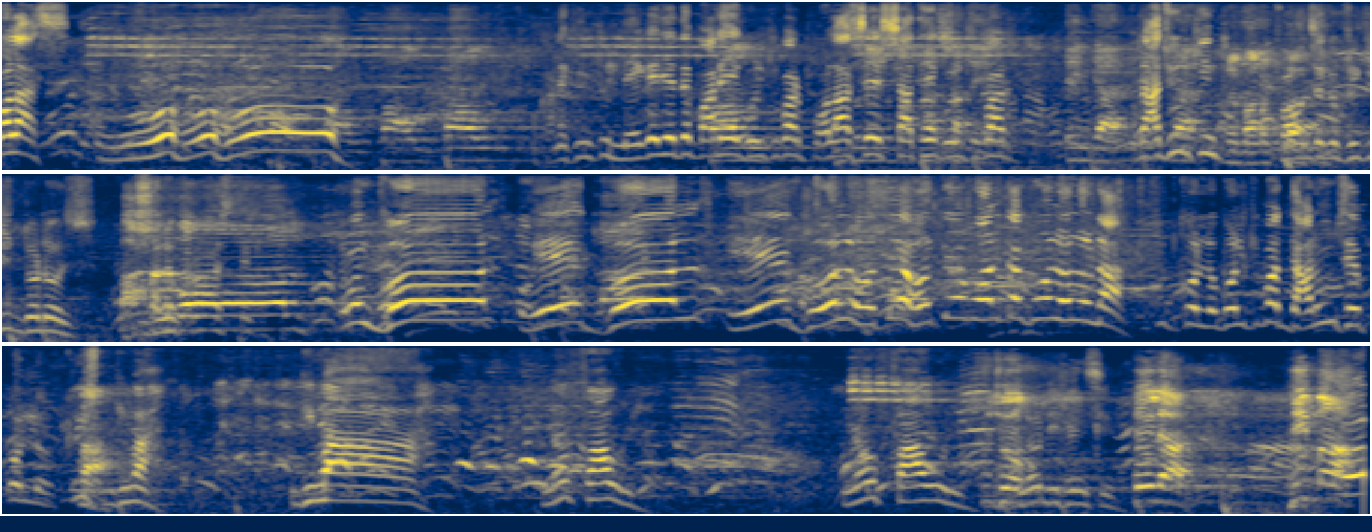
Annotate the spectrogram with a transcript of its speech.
Palash. ও হো হো ওখানে কিন্তু লেগে যেতে পারে গোলকিপার পলাশের সাথে। গোলকিপার রাজুর কিন্তু ফাউল থেকে ফ্রি কিক ডোডোজ। ভালো। বল এবং গোল! এ গোল! এ গোল হতে হতে বলটা গোল হলো না। শুট করল। গোলকিপার দারুণ সেভ করল। কৃষ্ণ। ডিমা ডিমা no foul no foul. No defensive টেইলার ভীমা ও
